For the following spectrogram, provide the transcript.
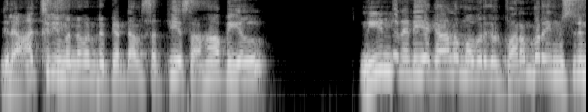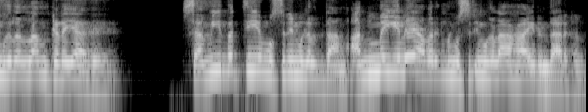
இதில் ஆச்சரியம் என்னவென்று கேட்டால் சத்திய சகாபிகள் நீண்ட நெடிய காலம் அவர்கள் பரம்பரை முஸ்லிம்கள் எல்லாம் கிடையாது. சமீபத்திய முஸ்லிம்கள் தான். அண்மையிலே அவர்கள் முஸ்லிம்களாக ஆயிருந்தார்கள்.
